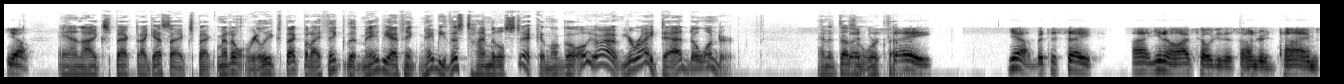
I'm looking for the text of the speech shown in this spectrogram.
Yeah and I expect, I guess I expect, I don't really expect, but I think that maybe, I think maybe this time it'll stick, and they'll go, oh, you're right, you're right, Dad, no wonder. And it doesn't work that way. Yeah, but to say, uh, you know, I've told you this a hundred times.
